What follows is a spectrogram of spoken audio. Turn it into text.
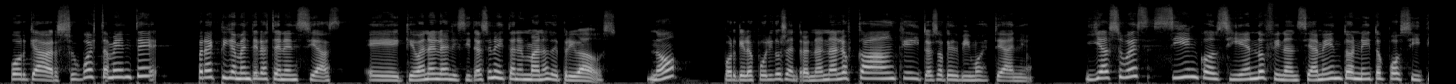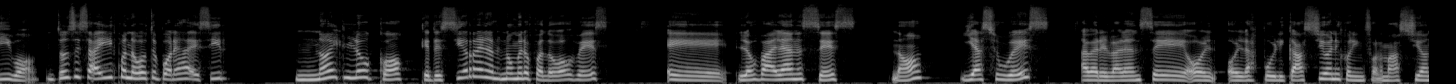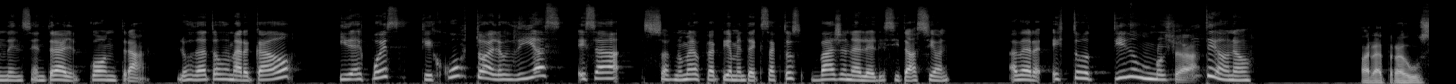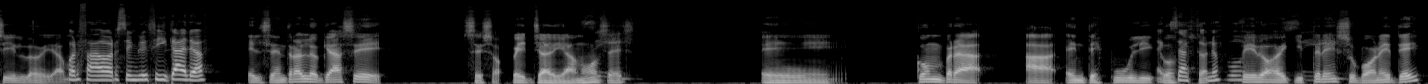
porque, a ver, supuestamente prácticamente las tenencias eh, que van a las licitaciones están en manos de privados, ¿no? Porque los públicos ya entrarán a los canjes y todo eso que vimos este año. Y a su vez siguen consiguiendo financiamiento neto positivo. Entonces ahí es cuando vos te pones a decir, no es loco que te cierren los números cuando vos ves eh, los balances, ¿no? Y a su vez, a ver, el balance o, o las publicaciones con información del central contra los datos de mercado y después que justo a los días esa, esos números prácticamente exactos vayan a la licitación. A ver, ¿esto tiene un O sea- o no? para traducirlo, digamos. Por favor, simplificalo. El central lo que hace, se sospecha, digamos, Sí. es eh, compra a entes públicos Exacto, los P2X3, suponete,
